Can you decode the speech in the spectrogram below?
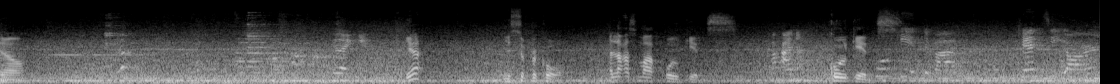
You know? You like it? Yeah. You're super cool. Ang lakas mga cool kids. Makana? Cool kids. Cool kid, di ba? Gen Z yarn.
